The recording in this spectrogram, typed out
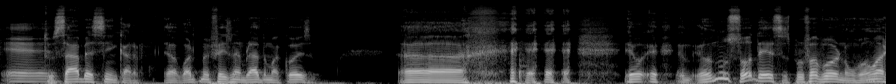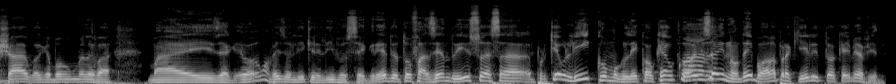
É... Tu sabe assim, cara, agora tu me fez lembrar de uma coisa. Uh... eu, eu, eu não sou desses, por favor, não vão achar agora que é bom me levar. Mas é eu, uma vez eu li aquele livro O Segredo, eu tô fazendo isso essa porque eu li como ler qualquer coisa claro. e não dei bola para aquilo e toquei minha vida.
